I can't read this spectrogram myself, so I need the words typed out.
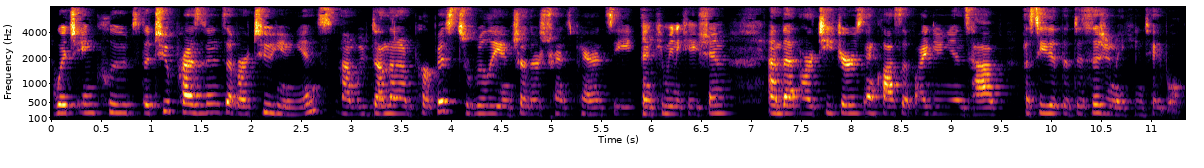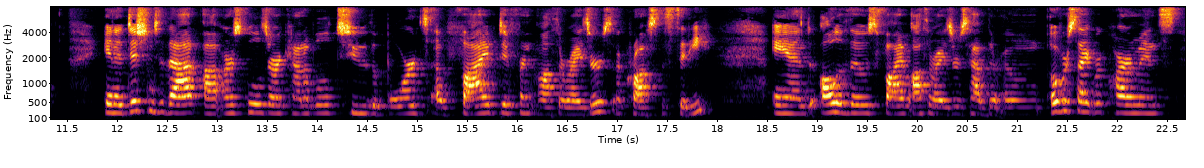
which includes the two presidents of our two unions. Um, we've done that on purpose to really ensure there's transparency and communication and that our teachers and classified unions have a seat at the decision making table. In addition to that, uh, our schools are accountable to the boards of five different authorizers across the city. And all of those five authorizers have their own oversight requirements,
